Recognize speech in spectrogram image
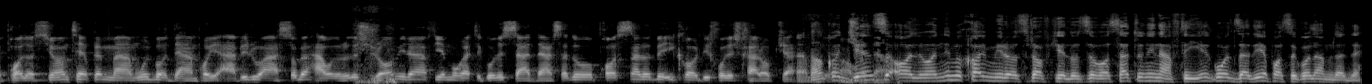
پالاسیو هم طبق معمول با دمپای ابری رو اعصاب هوادارا داشت راه می‌رفت. یه موقعیت گل 100 درصد و پاس نداد به ایکاردی خودش خراب کرد. آنکن جنس آلمانی می‌خوای میروسلاف کلوزه واسه این هفته یه گل زده یه پاس گل هم داده.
